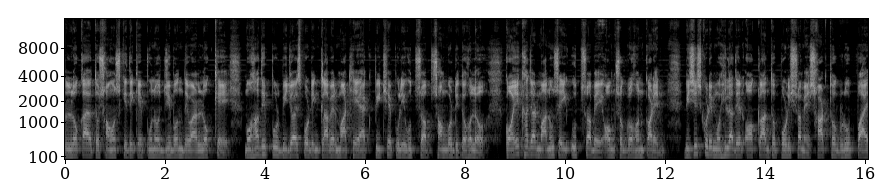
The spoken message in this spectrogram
লোকায়ত সংস্কৃতিকে পুনর্জীবন দেওয়ার লক্ষ্যে মহাদেবপুর বিজয় স্পোর্টিং ক্লাবের মাঠে এক পিঠে পুলি উৎসব সংগঠিত হলো। কয়েক হাজার মানুষ এই উৎসবে অংশগ্রহণ করেন। বিশেষ করে মহিলাদের অক্লান্ত পরিশ্রমে সার্থক রূপ পায়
